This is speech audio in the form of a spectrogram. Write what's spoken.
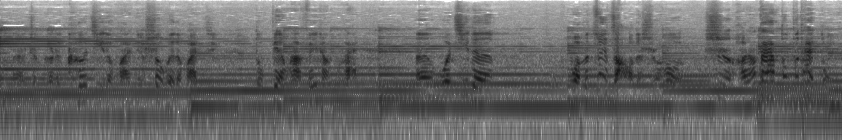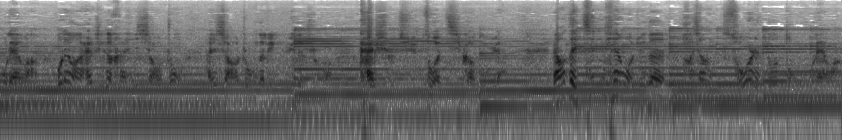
呃，整个的科技的环境、社会的环境都变化非常快。呃，我记得我们最早的时候是好像大家都不太懂互联网，互联网还是一个很小众、很小众的领域的时候，开始去做极客公园。然后在今天，我觉得好像所有人都懂互联网，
